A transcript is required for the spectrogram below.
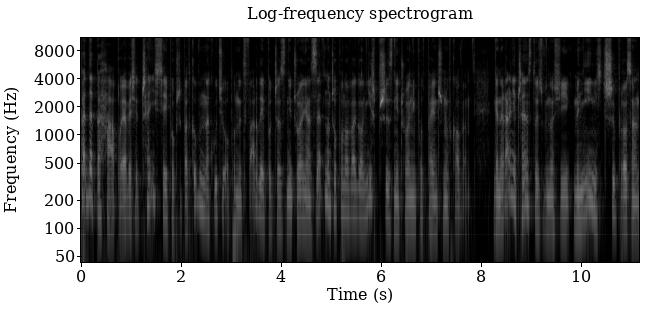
PDPH pojawia się częściej po przypadkowym nakłuciu opony twardej podczas znieczulenia zewnątrzoponowego niż przy znieczuleniu podpajęczynówkowym. Generalnie częstość wynosi mniej niż 3%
